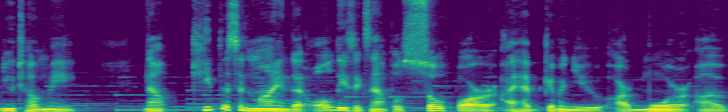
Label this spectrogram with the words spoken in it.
you tell me. Now, keep this in mind that all these examples so far I have given you are more of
